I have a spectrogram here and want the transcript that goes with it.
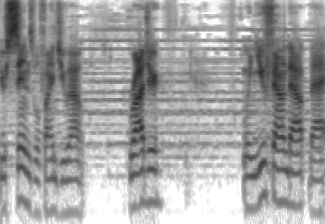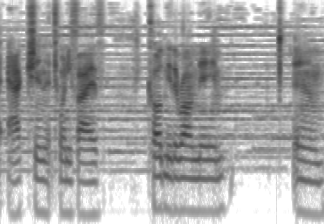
Your sins will find you out. Roger, when you found out that Action at 25 called me the wrong name, um,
